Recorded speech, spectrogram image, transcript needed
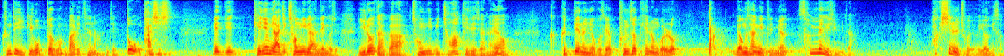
근데 이게 없다고? 말이 되나? 이제 또 다시 이게, 개념이 아직 정립이 안 된 거죠. 이러다가 정립이 정확히 되잖아요. 그, 그때는요, 보세요. 분석해 놓은 걸로 딱 명상이 들면 선명해집니다. 확신을 줘요, 여기서.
